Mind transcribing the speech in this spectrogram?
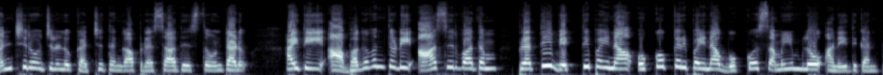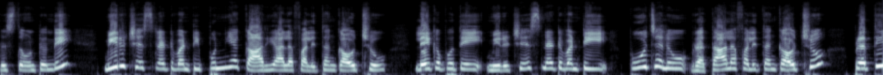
మంచి రోజులను ఖచ్చితంగా ప్రసాదిస్తూ ఉంటాడు. అయితే ఆ భగవంతుడి ఆశీర్వాదం ప్రతి వ్యక్తిపైన ఒక్కొక్కరిపైన ఒక్కో సమయంలో అనేది కనిపిస్తూ ఉంటుంది. మీరు చేసినటువంటి పుణ్య కార్యాల ఫలితం కావచ్చు లేకపోతే మీరు చేసినటువంటి పూజలు వ్రతాల ఫలితం కావచ్చు ప్రతి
